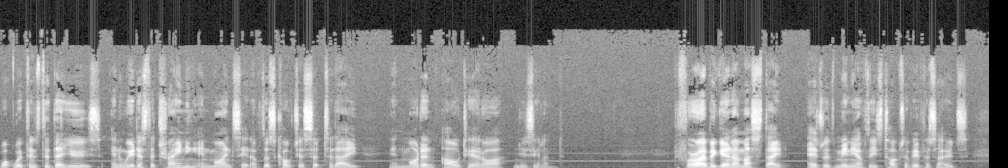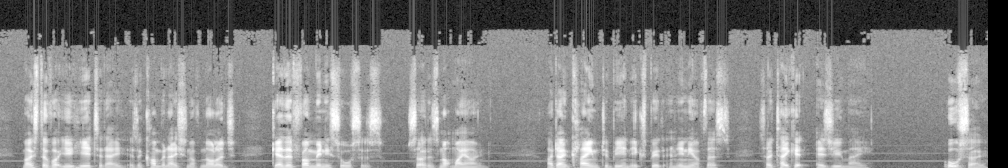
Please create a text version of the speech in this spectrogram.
What weapons did they use? And where does the training and mindset of this culture sit today in modern Aotearoa, New Zealand? Before I begin, I must state, as with many of these types of episodes, most of what you hear today is a combination of knowledge gathered from many sources, so it is not my own. I don't claim to be an expert in any of this, so take it as you may. Also,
